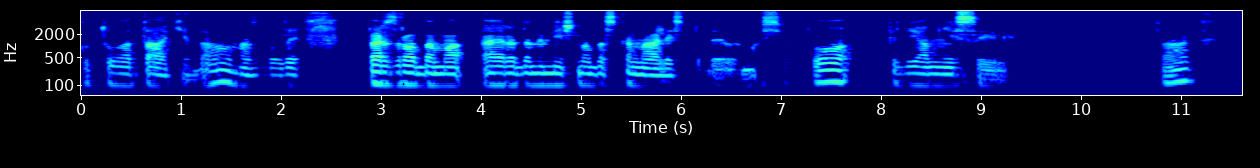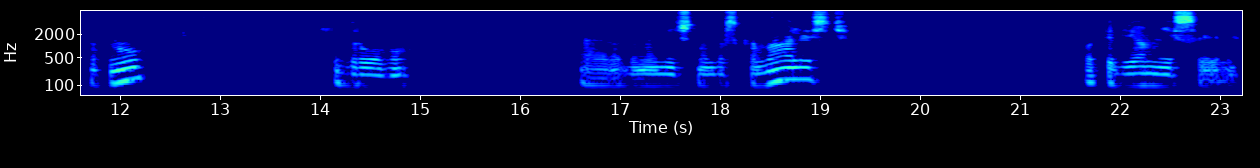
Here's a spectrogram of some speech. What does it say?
куту атаки, да, у нас були. Тепер зробимо аеродинамічну досконалість, подивимося по підйомній силі. Так, одну і другу. Аеродинамічна досконалість по підйомній силі.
